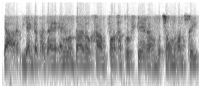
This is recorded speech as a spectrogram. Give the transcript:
ja, ik denk dat uiteindelijk Engeland daar wel van gaat profiteren, omdat ze onderaan de streep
